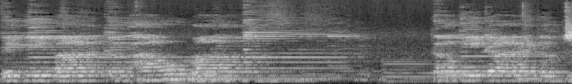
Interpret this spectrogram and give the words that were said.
另一半更好吗？到底该等着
